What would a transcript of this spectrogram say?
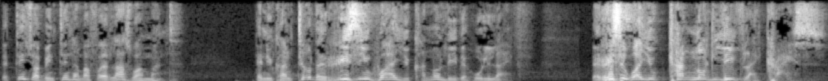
the things you have been thinking about for the last one month then you can tell the reason why you cannot live a holy life the reason why you cannot live like Christ.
